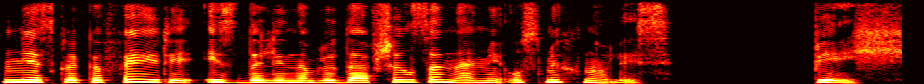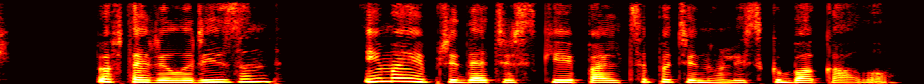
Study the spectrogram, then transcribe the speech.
Несколько фейри, издали наблюдавших за нами, усмехнулись. «Пей», — повторил Ризент, и мои предательские пальцы потянулись к бокалу.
